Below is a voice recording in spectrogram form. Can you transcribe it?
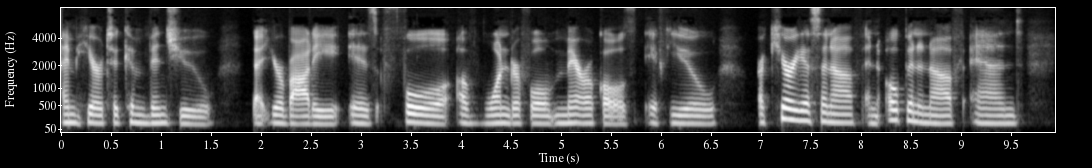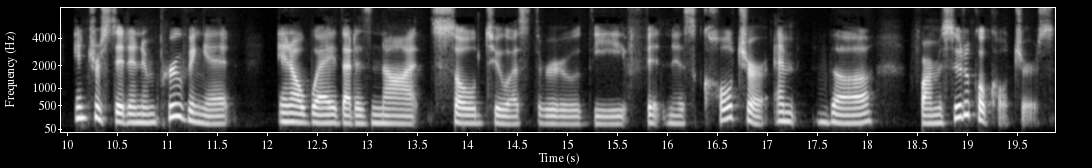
I'm here to convince you that your body is full of wonderful miracles if you are curious enough and open enough and interested in improving it in a way that is not sold to us through the fitness culture and mm-hmm. the pharmaceutical cultures.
